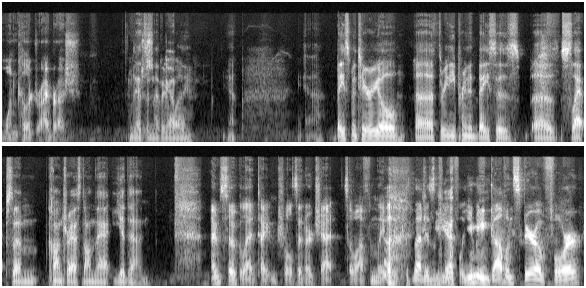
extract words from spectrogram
one color dry brush. That's another go. way. Yeah. Yeah. Base material uh 3d printed bases uh slap some contrast on that you're done I'm so glad Titan Trolls in our chat so often lately because that is beautiful. yeah. You mean Goblin Spear 04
